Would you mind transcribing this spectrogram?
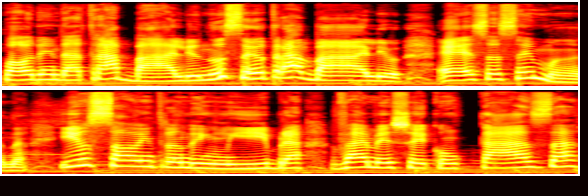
podem dar trabalho no seu trabalho essa semana. E o Sol entrando em Libra vai mexer com casa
